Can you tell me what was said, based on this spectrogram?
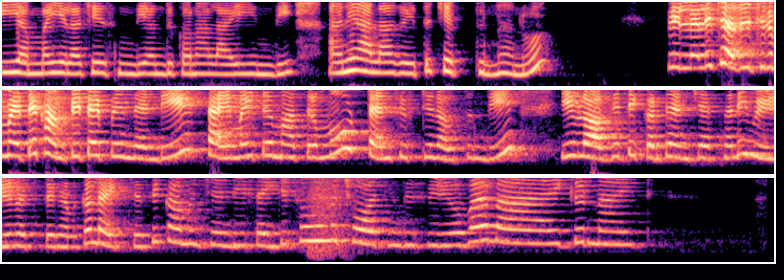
ఈ అమ్మాయి ఇలా చేసింది అందుకని అలా అయ్యింది అని అలాగైతే చెప్తున్నాను. పిల్లల్ని చదివించడం అయితే కంప్లీట్ అయిపోయిందండి. టైం అయితే మాత్రము టెన్ ఫిఫ్టీన్ అవుతుంది. ఈ వ్లాగ్ అయితే ఇక్కడితో ఎండ్ చేస్తాను ఈ వీడియో నచ్చితే కనుక లైక్ చేసి కామెంట్ చేయండి. Thank you so much watching this video bye bye good night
